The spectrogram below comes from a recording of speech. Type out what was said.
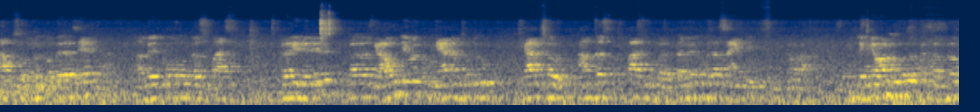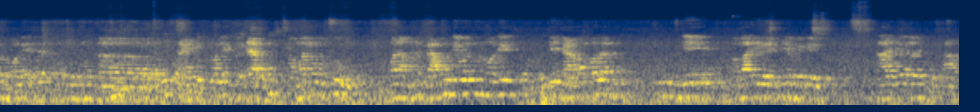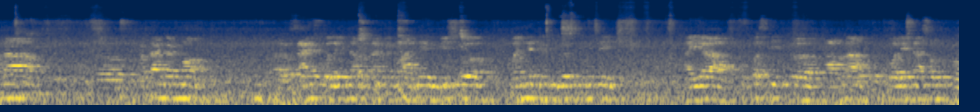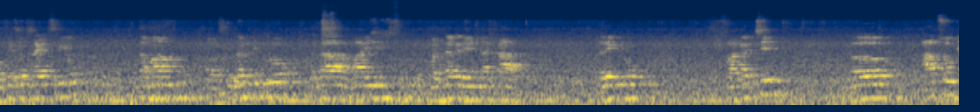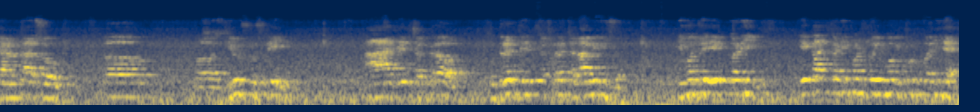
આપ સૌને ખબર હશે અમે તો દસ પાસ કરી દે ગ્રાઉન્ડ લેવલનું જ્ઞાન અમને બધું ખ્યાલ ખરો આમ દસ પાસ ઉપર. તમે તો બધા સાયન્ટિફિક એટલે કહેવાનું તમને નોલેજ સાયન્ટિફિક નોલેજ બધા અમારું ઓછું પણ અમને ગ્રાઉન્ડ લેવલનું નોલેજ જે જાણવા મળે જે અમારી રહેતી અમે આજ આપણા પટાંગણમાં સાયન્સ કોલેજના પટાંગણમાં આજે વિશ્વ વન્યજીવ દિવસ નિમિત્તે અહીંયા ઉપસ્થિત આપણા કોલેજના સૌ પ્રોફેસર સાહેબશ્રીઓ તમામ સ્ટુડન્ટ મિત્રો તથા અમારી વડનગર રેન્જના કાર દરેકનું સ્વાગત છે. આપ સૌ જાણતા હશો. જીવસૃષ્ટિ આ જે ચક્ર, કુદરત જે ચક્ર ચલાવી રહ્યું છે, એમાં જો એક કડી, એકાદ કડી પણ જો એમાં વિકૃત પડી જાય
